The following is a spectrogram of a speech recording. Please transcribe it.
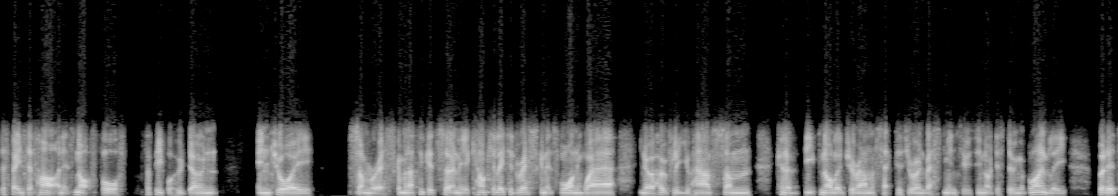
the faint of heart, and it's not for for people who don't enjoy some risk. I mean, I think it's certainly a calculated risk, and it's one where you know hopefully you have some kind of deep knowledge around the sectors you're investing into, so you're not just doing it blindly. But it's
